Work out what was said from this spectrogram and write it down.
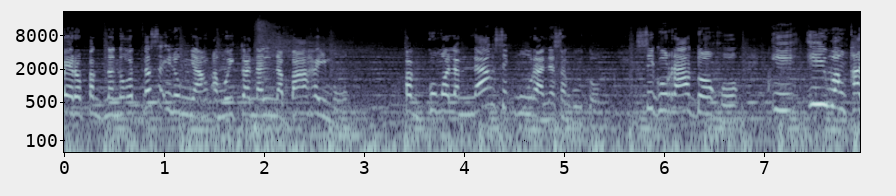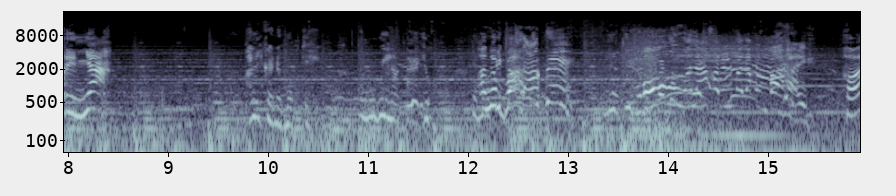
Pero pag nanuot na sa ilong niya ang amoy kanal na bahay mo, pag kumalam na ang sikmura niya sa gutom, sigurado ko, iiwang ka rin niya! Halika na, Muki. Umuwi na tayo. Ano ba? Sabi! Oo, wala ka rin malaking bahay. Ha?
